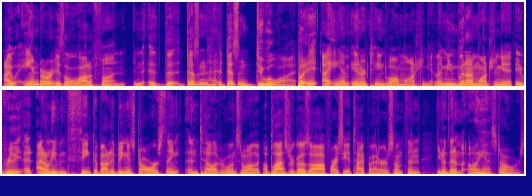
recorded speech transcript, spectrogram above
I Andor is a lot of fun, and it, the, doesn't it doesn't do a lot, but it, I am entertained while I'm watching it. I mean, when I'm watching it, it really I, I don't even think about it being a Star Wars thing until every once in a while, like a blaster goes off, or I see a Tie Fighter or something. You know, then I'm like, oh yeah, Star Wars,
